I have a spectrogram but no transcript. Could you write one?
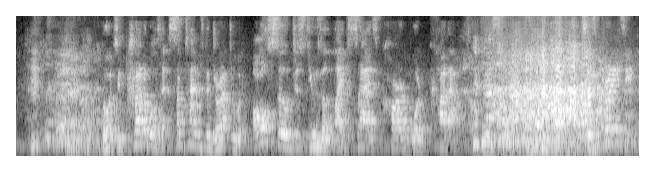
but what's incredible is that sometimes the director would also just use a life-size cardboard cutout of Bruce Lee. which is crazy.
